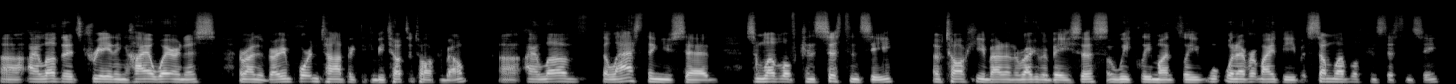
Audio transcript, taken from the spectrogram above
Uh, I love that it's creating high awareness around a very important topic that can be tough to talk about. Uh, I love the last thing you said, some level of consistency of talking about it on a regular basis, weekly, monthly, w- whatever it might be, but some level of consistency.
